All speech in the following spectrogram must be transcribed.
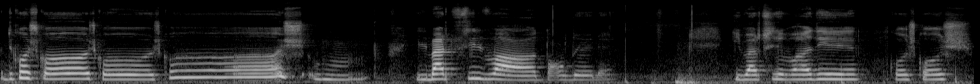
Hadi koş koş koş koş. Hmm. Gilberto Silva daldı öyle. Gilberto Silva hadi koş koş.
